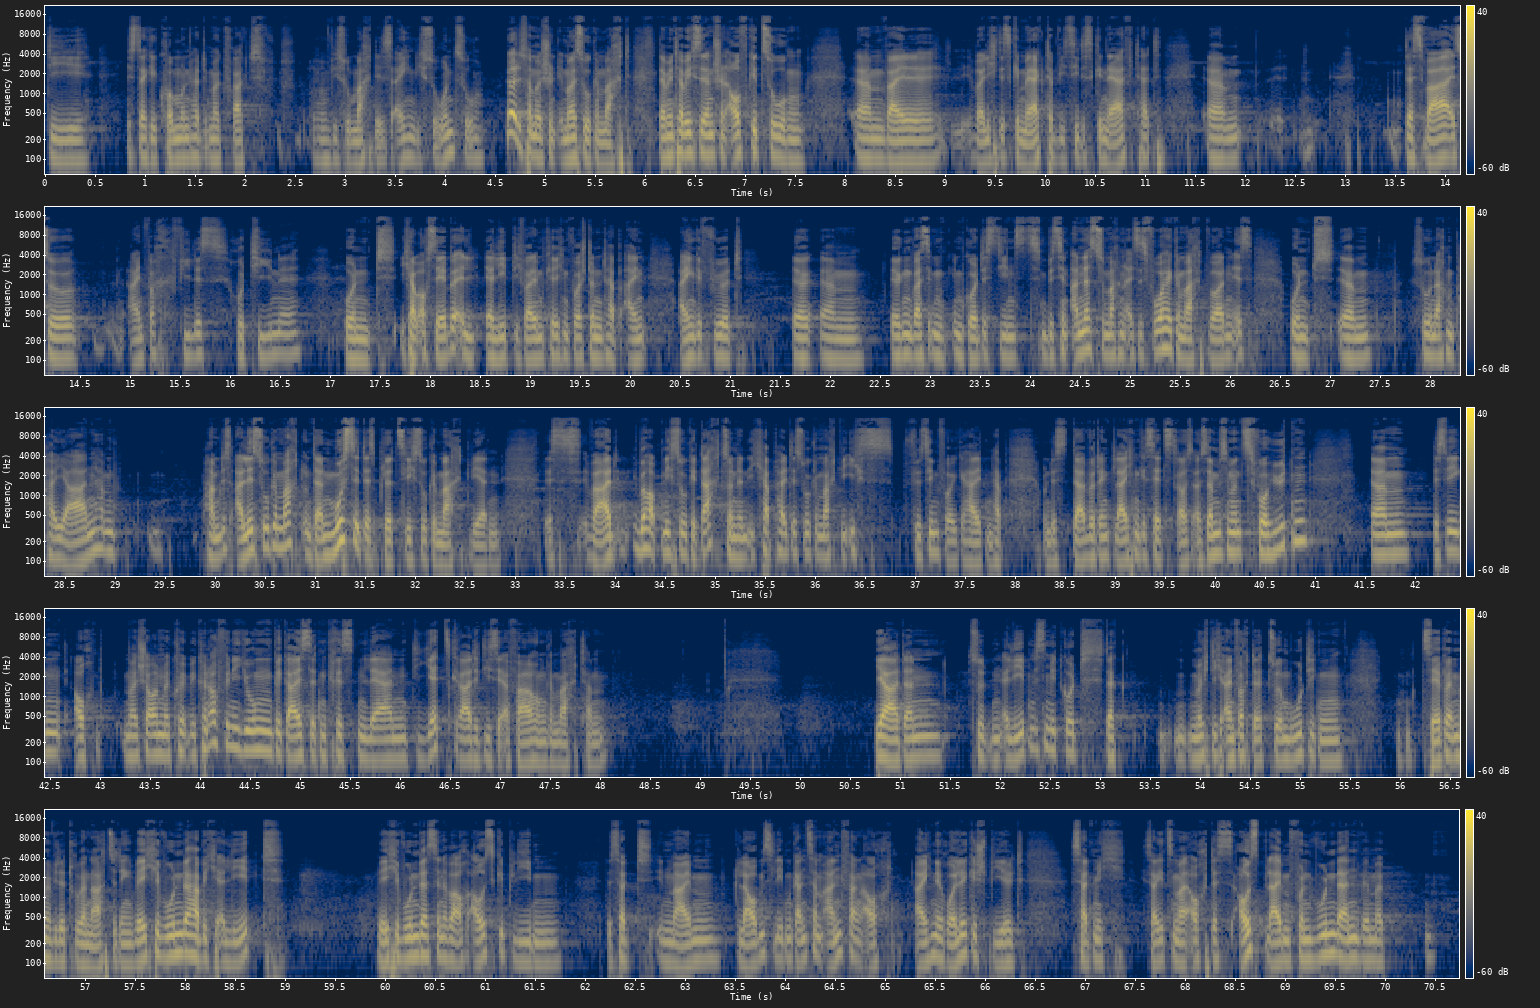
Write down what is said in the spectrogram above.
die ist da gekommen und hat immer gefragt, wieso macht ihr das eigentlich so und so? Ja, das haben wir schon immer so gemacht. Damit habe ich sie dann schon aufgezogen, ähm, weil, weil ich das gemerkt habe, wie sie das genervt hat. Ähm, das war also einfach vieles Routine. Und ich habe auch selber erlebt, ich war im Kirchenvorstand und habe ein, eingeführt, äh, ähm, irgendwas im, im, Gottesdienst ein bisschen anders zu machen, als es vorher gemacht worden ist. Und ähm, so nach ein paar Jahren haben, haben das alles so gemacht und dann musste das plötzlich so gemacht werden. Das war überhaupt nicht so gedacht, sondern ich habe halt das so gemacht, wie ich es für sinnvoll gehalten habe. Und das, da wird dann gleich ein Gesetz draus. Also da müssen wir uns vorhüten. Ähm, deswegen auch mal schauen, wir können auch für die jungen, begeisterten Christen lernen, die jetzt gerade diese Erfahrung gemacht haben. Ja, dann zu den Erlebnissen mit Gott, da möchte ich einfach dazu ermutigen, selber immer wieder darüber nachzudenken. Welche Wunder habe ich erlebt? Welche Wunder sind aber auch ausgeblieben? Das hat in meinem Glaubensleben ganz am Anfang auch eine Rolle gespielt. Es hat mich, ich sage jetzt mal, auch das Ausbleiben von Wundern, wenn man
